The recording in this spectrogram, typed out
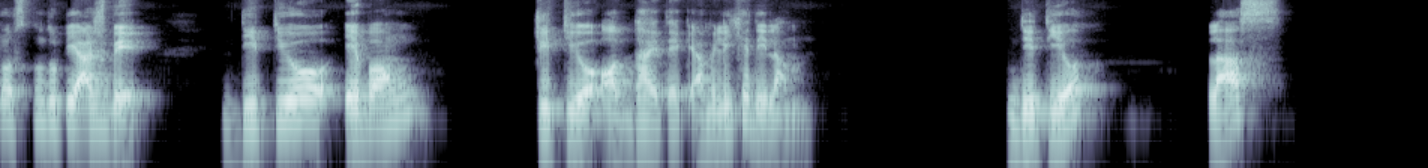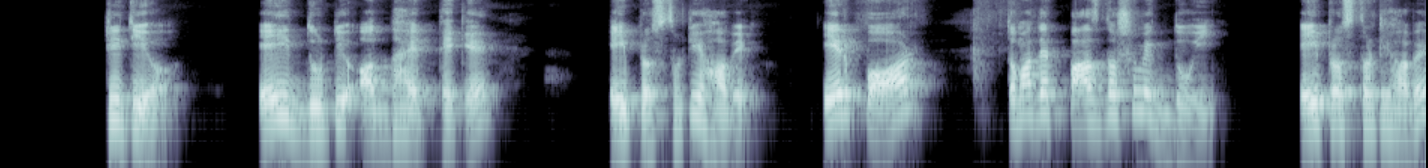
প্রশ্ন দুটি আসবে দ্বিতীয় এবং তৃতীয় অধ্যায় থেকে। আমি লিখে দিলাম। দ্বিতীয় প্লাস তৃতীয়। এই দুটি অধ্যায়ের থেকে এই প্রশ্নটি হবে। এরপর তোমাদের পাঁচ দশমিক দুই। এই প্রশ্নটি হবে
